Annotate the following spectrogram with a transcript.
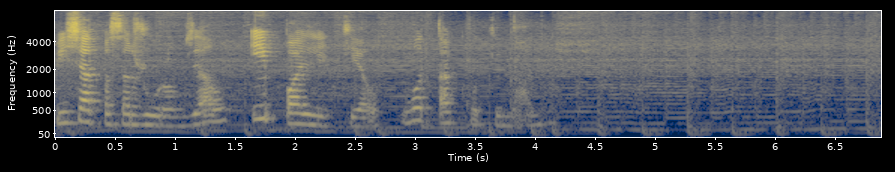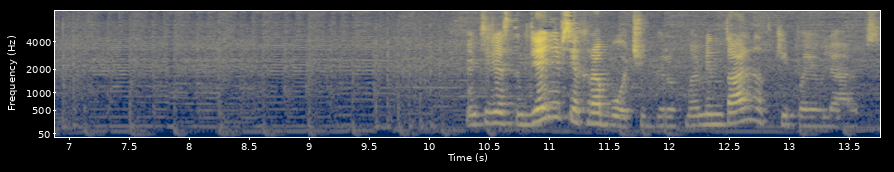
Пятьдесят пассажиров взял и полетел. Вот так вот и надо. Интересно, где они всех рабочих берут? Моментально такие появляются.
